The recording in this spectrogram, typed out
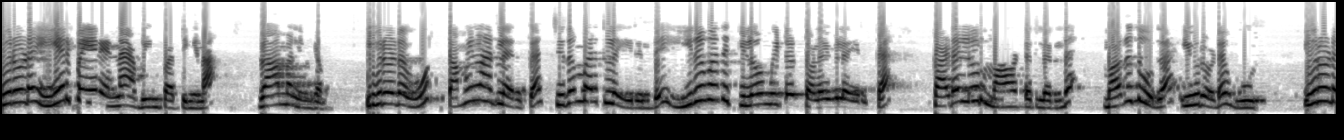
இவரோட இயற்பெயர் என்ன அப்படின்னு பாத்தீங்கன்னா ராமலிங்கம். இவரோட ஊர் தமிழ்நாட்டுல இருக்க சிதம்பரத்துல இருந்து இருபது கிலோமீட்டர் தொலைவுல இருக்க கடலூர் மாவட்டத்துல இருந்து மருதூர் தான் இவரோட ஊர். இவரோட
